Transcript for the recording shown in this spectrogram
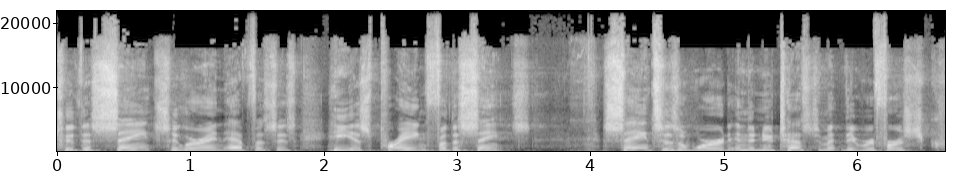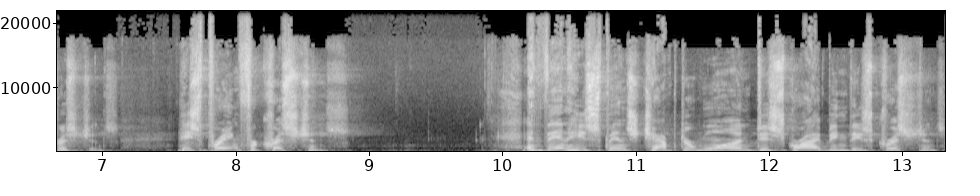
to the saints who are in Ephesus, he is praying for the saints. Saints is a word in the New Testament that refers to Christians. He's praying for Christians. And then he spends chapter one describing these Christians.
